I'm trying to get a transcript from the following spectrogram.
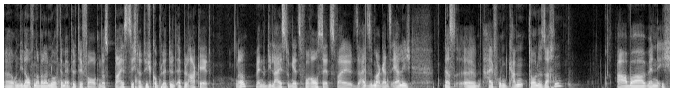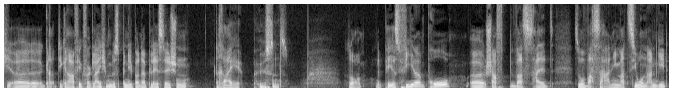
Äh, und die laufen aber dann nur auf dem Apple TV. Und das beißt sich natürlich komplett mit Apple Arcade. Ne? Wenn du die Leistung jetzt voraussetzt, weil, also immer ganz ehrlich, das äh, iPhone kann tolle Sachen, aber wenn ich äh, die Grafik vergleichen müsste, bin ich bei der PlayStation 3 höchstens. So, eine PS4 Pro äh, schafft, was halt so Wasseranimationen angeht,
